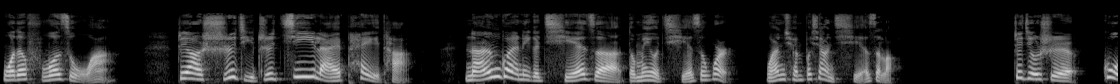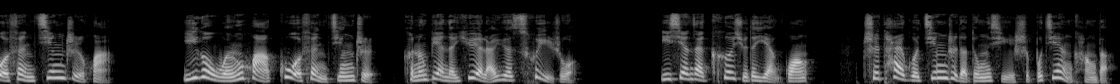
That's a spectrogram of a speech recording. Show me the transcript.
我的佛祖啊！这要十几只鸡来配它，难怪那个茄子都没有茄子味儿，完全不像茄子了。这就是过分精致化，一个文化过分精致，可能变得越来越脆弱。以现在科学的眼光，吃太过精致的东西是不健康的。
